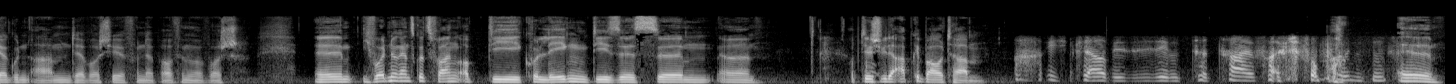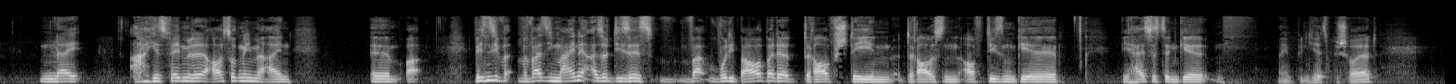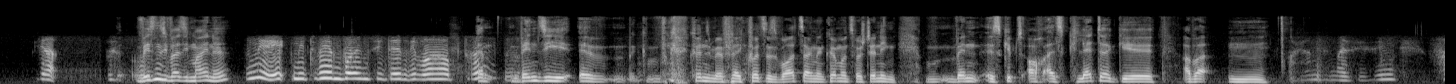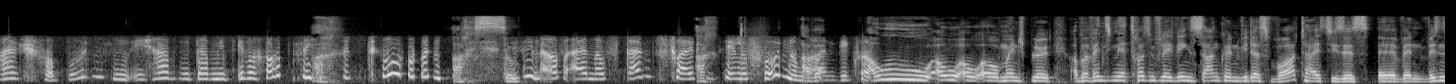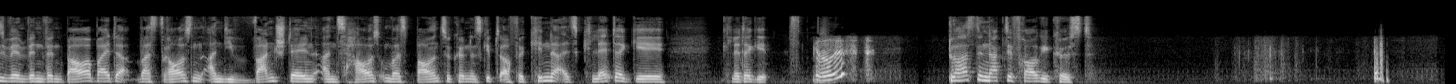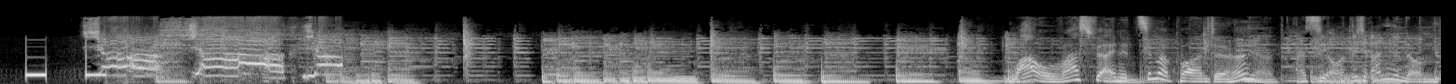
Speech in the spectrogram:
Ja, guten Abend, der Wosch hier von der Baufirma Wosch. Ähm, ich wollte nur ganz kurz fragen, ob die Kollegen dieses, ähm, äh, ob die das wieder abgebaut haben. Ach, ich glaube, Sie sind total falsch verbunden. Äh, nein. Ach, jetzt fällt mir der Ausdruck nicht mehr ein. Ähm, oh, wissen Sie, wa- was ich meine? Also dieses, wo die Bauarbeiter draufstehen, draußen auf diesem Ge... Wie heißt es denn? Ge... Nein, bin ich jetzt bescheuert? Ja. Wissen Sie, was ich meine? Nee, mit wem wollen Sie denn überhaupt Ähm, reden? wenn Sie, äh, können Sie mir vielleicht kurz das Wort sagen, dann können wir uns verständigen. Wenn, es gibt auch als Kletterge, aber, mh, Hören Sie mal, Sie sind falsch verbunden. Ich habe damit überhaupt nichts zu tun. ach so. Sie sind auf einer ganz falschen Telefonnummer Aber, angekommen. au, au, au, au, Mensch, blöd. Aber wenn Sie mir trotzdem vielleicht wenigstens sagen können, wie das Wort heißt, dieses, äh, wenn, wissen Sie, wenn, wenn, wenn Bauarbeiter was draußen an die Wand stellen, ans Haus, um was bauen zu können, es gibt auch für Kinder als Kletterge, Kletterge. Grüßt? Du hast eine nackte Frau geküsst. Ja! Ja! Ja! Wow, was für eine Zimmerpointe, hä? Ja, hast du sie ordentlich rangenommen.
